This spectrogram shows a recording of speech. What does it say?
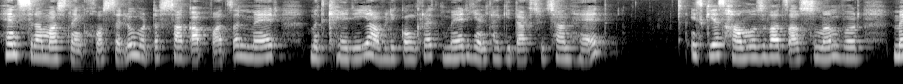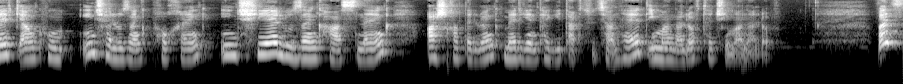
Հենց սրա մասն ենք խոսելու, որտեղ սա կապված է մեր մտքերի, ավելի կոնկրետ մեր յենթագիտակցության հետ, Իսկ ես համոզված ասում եմ, որ մեր կյանքում ինչ էլ ուզենք փոխենք, ինչի էլ ուզենք հասնենք, աշխատելու ենք մեր յենթագիտակցության հետ, իմանալով թե չիմանալով։ Բայց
